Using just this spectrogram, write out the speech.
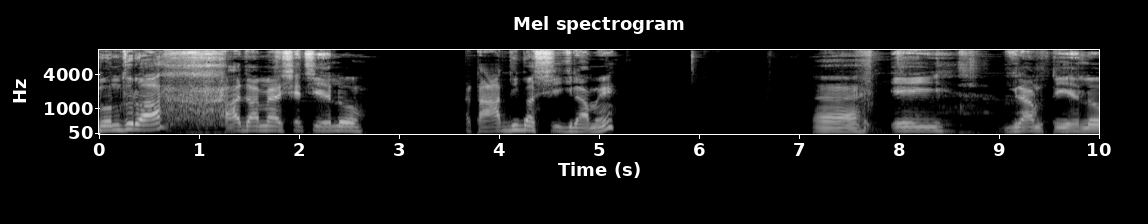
বন্ধুরা, আজ আমি এসেছি হলো একটা আদিবাসী গ্রামে। এই গ্রামটি হলো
